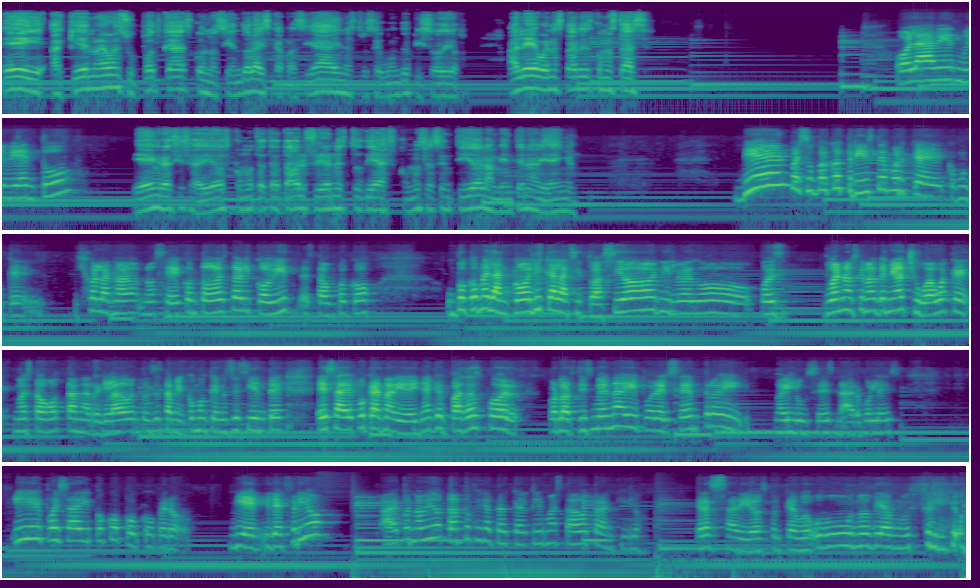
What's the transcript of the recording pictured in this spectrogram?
Hey, aquí de nuevo en su podcast Conociendo la Discapacidad en nuestro segundo episodio. Ale, buenas tardes, ¿cómo estás? Hola David, muy bien, ¿tú? Bien, gracias a Dios. ¿Cómo te ha tratado el frío en estos días? ¿Cómo se ha sentido el ambiente navideño? Bien, pues un poco triste porque como que, híjola, no, no sé, con todo esto del COVID está un poco, un poco melancólica la situación y luego, pues bueno, es que no he tenido a Chihuahua que no estaba tan arreglado, entonces también como que no se siente esa época navideña que pasas por, por la Ortiz Mena y por el centro y no hay luces, árboles. Y pues ahí poco a poco, pero bien. ¿Y de frío? Ay, pues no ha habido tanto, fíjate que el clima ha estado tranquilo. Gracias a Dios, porque hubo unos días muy fríos.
